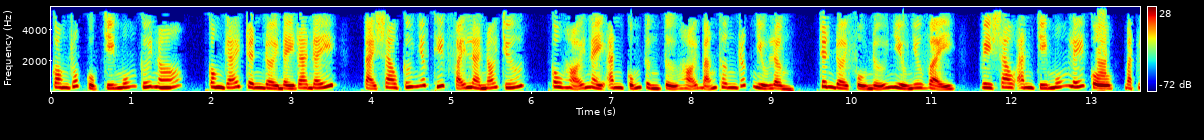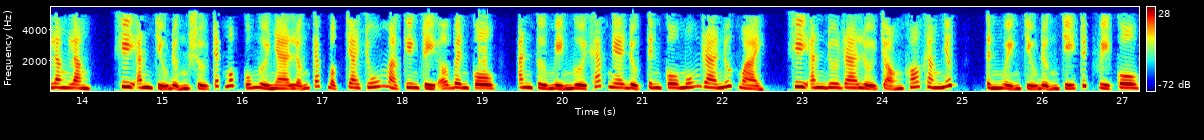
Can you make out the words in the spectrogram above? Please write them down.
con rốt cuộc chỉ muốn cưới nó, con gái trên đời đầy ra đấy, tại sao cứ nhất thiết phải là nó chứ, câu hỏi này anh cũng từng tự hỏi bản thân rất nhiều lần, trên đời phụ nữ nhiều như vậy, vì sao anh chỉ muốn lấy cô, bạch lăng lăng, khi anh chịu đựng sự trách móc của người nhà lẫn các bậc cha chú mà kiên trì ở bên cô, anh từ miệng người khác nghe được tin cô muốn ra nước ngoài, khi anh đưa ra lựa chọn khó khăn nhất, tình nguyện chịu đựng chỉ trích vì cô,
